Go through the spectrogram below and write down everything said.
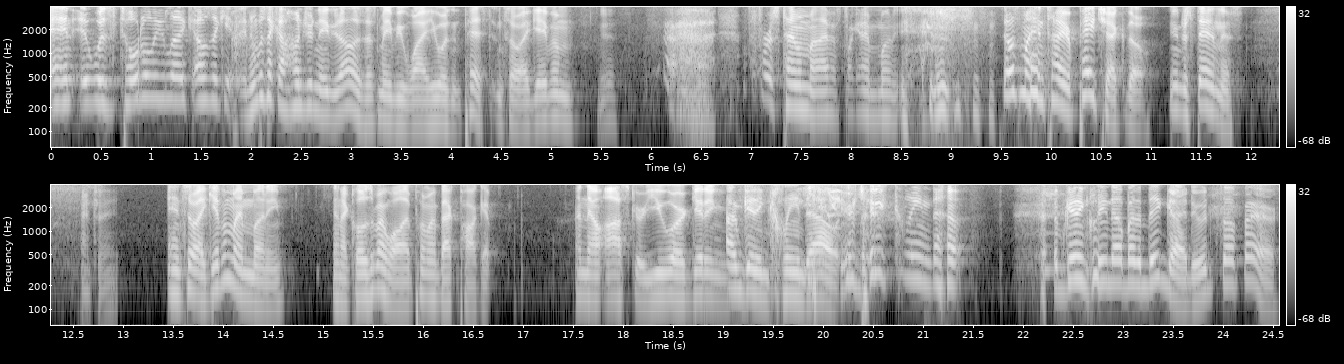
And it was totally like I was like, and it was like hundred eighty dollars. That's maybe why he wasn't pissed. And so I gave him Yeah. first time in my life I fucking have money. that was my entire paycheck, though. You understand this? That's right. And so I give him my money, and I close my wallet, put it in my back pocket. And now, Oscar, you are getting I'm getting cleaned out. you're getting cleaned out. I'm getting cleaned out by the big guy, dude. It's not fair.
